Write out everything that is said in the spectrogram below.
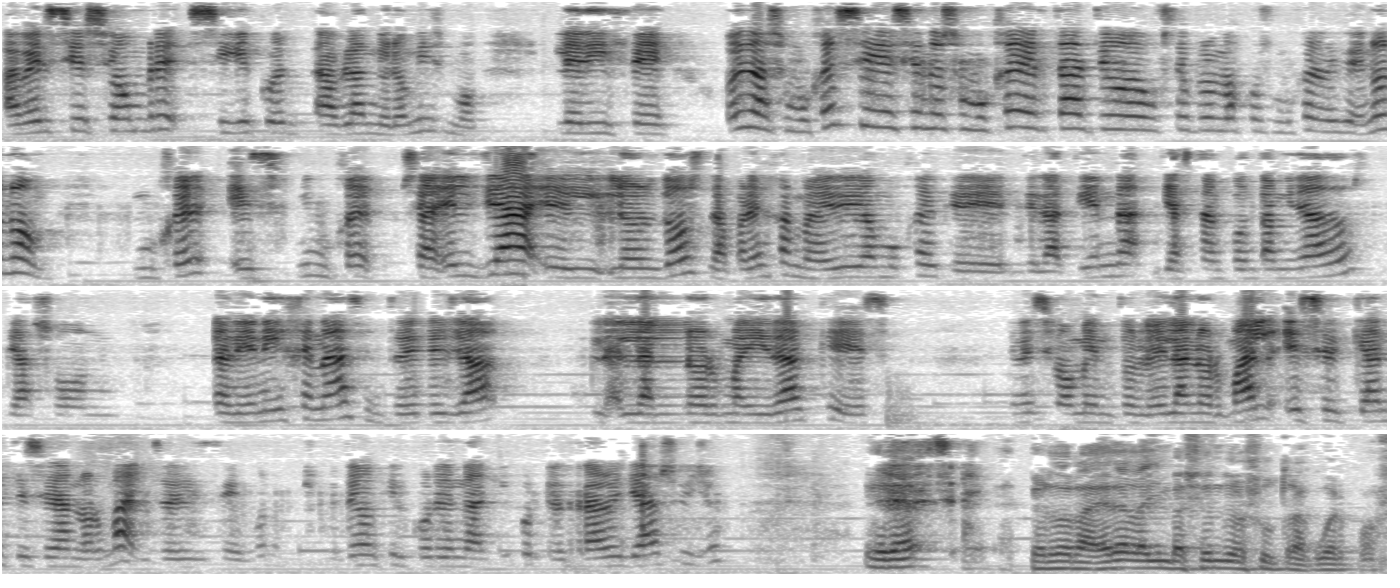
a ver si ese hombre sigue hablando lo mismo. Le dice, oiga, su mujer sigue siendo su mujer, tal, ¿tiene usted problemas con su mujer? Le dice, no, no, mi mujer es mi mujer. O sea, él ya, los dos, la pareja, el marido y la mujer que de la tienda, ya están contaminados, ya son alienígenas, entonces ya la normalidad que es en ese momento. La normal es el que antes era normal. Entonces dice, bueno, pues me tengo que ir corriendo aquí porque el raro ya soy yo. Era, perdona, era la invasión de los ultracuerpos.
